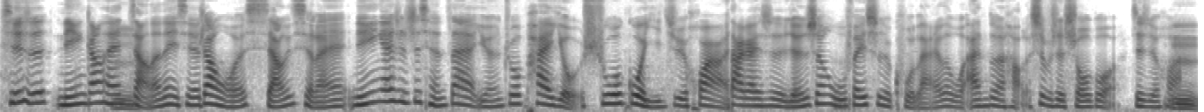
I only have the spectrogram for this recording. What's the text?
其实您刚才讲的那些，让我想起来，您应该是之前在圆桌派有说过一句话，大概是“人生无非是苦来了，我安顿好了”，是不是说过这句话？嗯。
